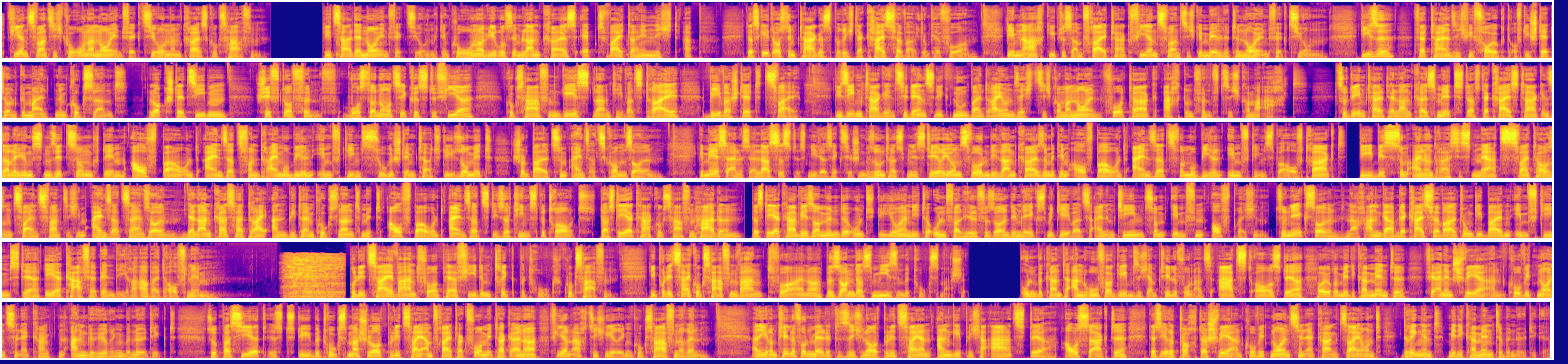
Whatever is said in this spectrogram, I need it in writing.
24 Corona-Neuinfektionen im Kreis Cuxhaven. Die Zahl der Neuinfektionen mit dem Coronavirus im Landkreis ebbt weiterhin nicht ab. Das geht aus dem Tagesbericht der Kreisverwaltung hervor. Demnach gibt es am Freitag 24 gemeldete Neuinfektionen. Diese verteilen sich wie folgt auf die Städte und Gemeinden im Kuxland. Lockstedt 7, Schiffdorf 5, Wurster Nordseeküste 4, Cuxhaven, Geestland jeweils 3, Beverstedt 2. Die 7-Tage-Inzidenz liegt nun bei 63,9, Vortag 58,8. Zudem teilt der Landkreis mit, dass der Kreistag in seiner jüngsten Sitzung dem Aufbau und Einsatz von drei mobilen Impfteams zugestimmt hat, die somit schon bald zum Einsatz kommen sollen. Gemäß eines Erlasses des niedersächsischen Gesundheitsministeriums wurden die Landkreise mit dem Aufbau und Einsatz von mobilen Impfteams beauftragt. Die bis zum 31. März 2022 im Einsatz sein sollen. Der Landkreis hat drei Anbieter im Cuxland mit Aufbau und Einsatz dieser Teams betraut. Das DRK Cuxhaven Hadeln, das DRK Wesermünde und die Johanniter Unfallhilfe sollen demnächst mit jeweils einem Team zum Impfen aufbrechen. Zunächst sollen nach Angaben der Kreisverwaltung die beiden Impfteams der DRK-Verbände ihre Arbeit aufnehmen. Polizei warnt vor perfidem Trickbetrug. Cuxhaven. Die Polizei Cuxhaven warnt vor einer besonders miesen Betrugsmasche. Unbekannte Anrufer geben sich am Telefon als Arzt aus, der teure Medikamente für einen schwer an Covid-19 erkrankten Angehörigen benötigt. So passiert ist die Betrugsmasche laut Polizei am Freitagvormittag einer 84-jährigen Cuxhavenerin. An ihrem Telefon meldete sich laut Polizei ein angeblicher Arzt, der aussagte, dass ihre Tochter schwer an Covid-19 erkrankt sei und dringend Medikamente benötige.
